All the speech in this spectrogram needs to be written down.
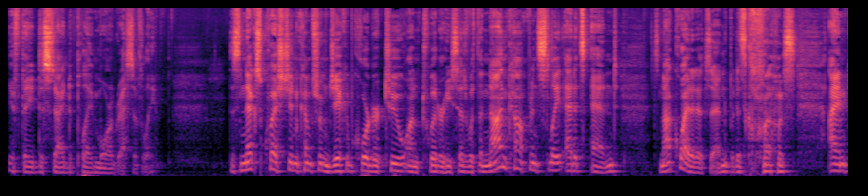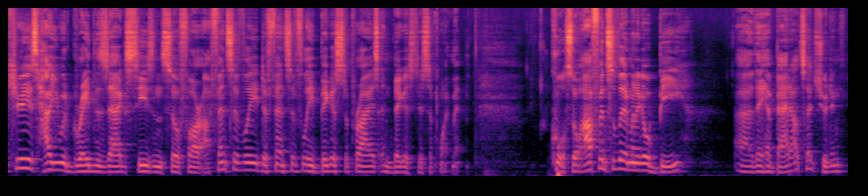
if they decide to play more aggressively. This next question comes from Jacob Quarter 2 on Twitter. He says, With the non conference slate at its end, it's not quite at its end, but it's close. I am curious how you would grade the Zags season so far offensively, defensively, biggest surprise, and biggest disappointment. Cool. So offensively, I'm going to go B. Uh, they have bad outside shooting.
